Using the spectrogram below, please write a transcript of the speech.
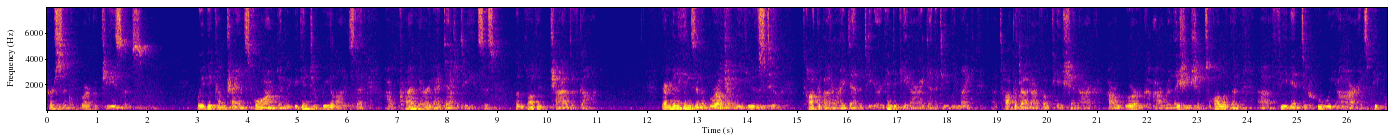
person and work of Jesus, we become transformed and we begin to realize that our primary identity is this beloved child of God. There are many things in the world that we use to talk about our identity or indicate our identity. We might uh, talk about our vocation, our, our work, our relationships, all of them uh, feed into who we are as people.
